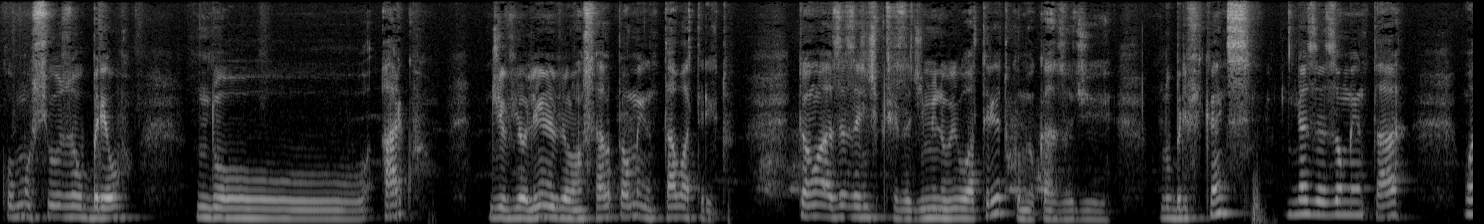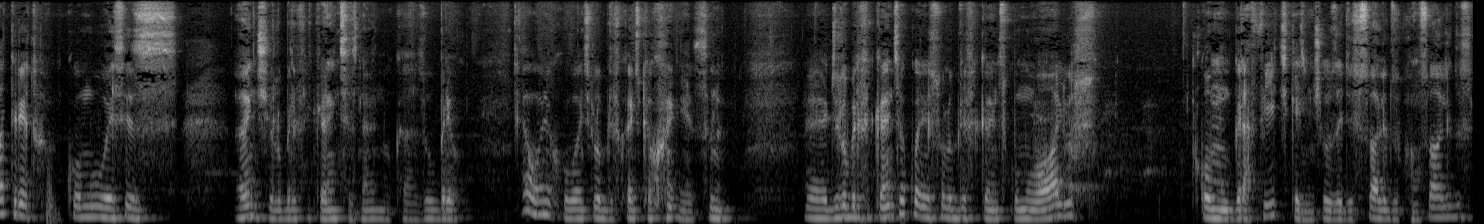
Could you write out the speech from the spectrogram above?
como se usa o breu no arco de violino e violoncelo para aumentar o atrito. Então, às vezes a gente precisa diminuir o atrito, como é o caso de lubrificantes, e às vezes aumentar o atrito, como esses anti-lubrificantes, né? no caso o breu. É o único antilubrificante que eu conheço, né? É, de lubrificantes eu conheço lubrificantes como óleos, como grafite, que a gente usa de sólidos com sólidos,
